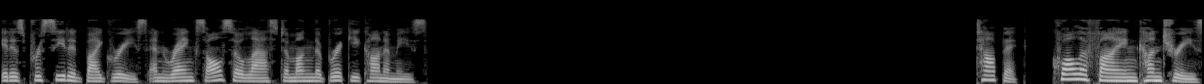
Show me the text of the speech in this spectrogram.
it is preceded by Greece and ranks also last among the BRIC economies. Qualifying countries.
